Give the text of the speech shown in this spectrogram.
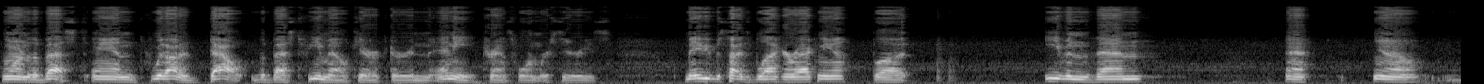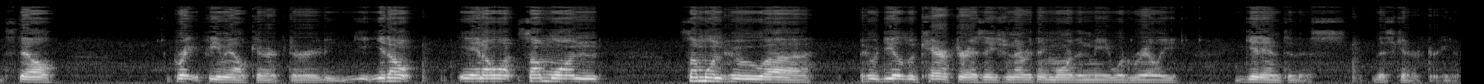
one of the best, and without a doubt, the best female character in any Transformers series. Maybe besides Blackarachnia, but even then, eh, you know, still great female character. You, you don't, you know what? Someone, someone who uh, who deals with characterization and everything more than me would really get into this this character here.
